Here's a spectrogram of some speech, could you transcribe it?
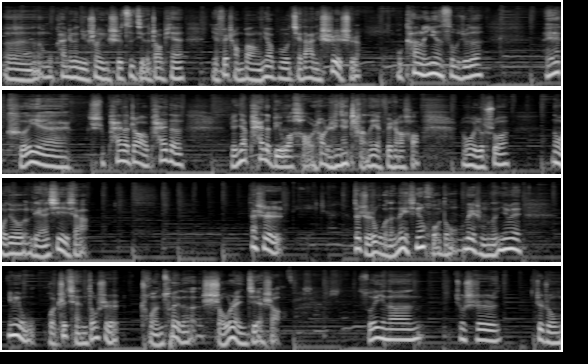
嗯，我看这个女摄影师自己的照片也非常棒，要不杰大你试一试？我看了 ins，我觉得，哎，可以。是拍的照，拍的，人家拍的比我好，然后人家长得也非常好，然后我就说，那我就联系一下。但是，这只是我的内心活动，为什么呢？因为，因为我之前都是纯粹的熟人介绍，所以呢，就是这种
